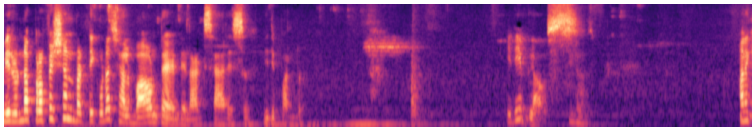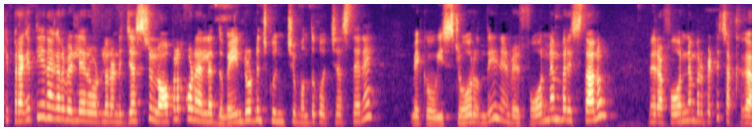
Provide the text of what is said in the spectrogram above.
మీరున్న ప్రొఫెషన్ బట్టి కూడా చాలా బాగుంటాయండి ఇలాంటి శారీస్ ఇది పళ్ళు. ఇది బ్లౌజ్ బ్లౌజ్. మనకి ప్రగతి నగర్ వెళ్ళే రోడ్లో రండి. జస్ట్ లోపలికి కూడా వెళ్ళొద్దు. మెయిన్ రోడ్ నుంచి కొంచెం ముందుకు వచ్చేస్తేనే మీకు ఈ స్టోర్ ఉంది. నేను మీరు ఫోన్ నెంబర్ ఇస్తాను. మీరు ఆ ఫోన్ నెంబర్ పెట్టి చక్కగా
